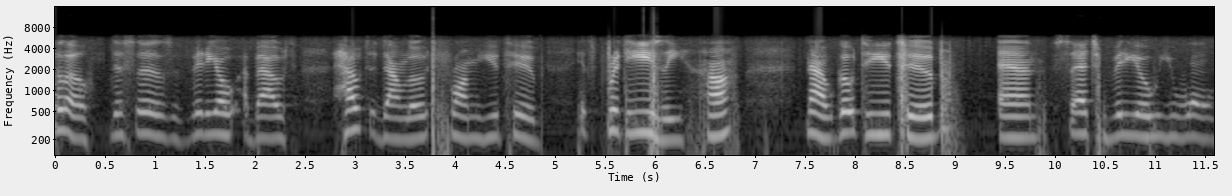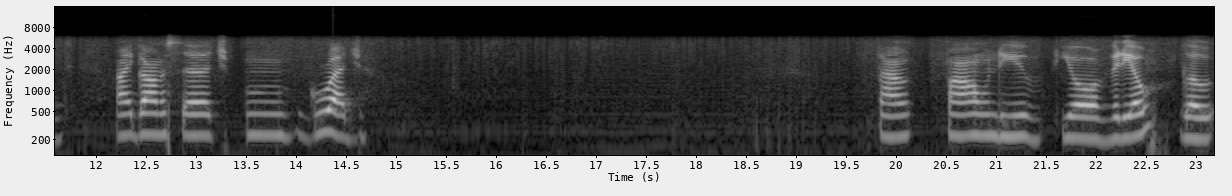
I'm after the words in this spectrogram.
Hello, this is a video about how to download from YouTube. It's pretty easy, huh? Now go to YouTube and search video you want. I gonna search mm, Grudge. Found found you your video. Go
